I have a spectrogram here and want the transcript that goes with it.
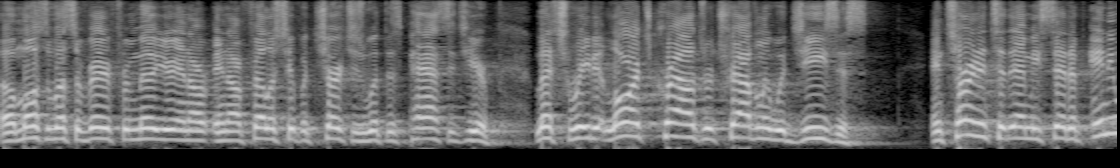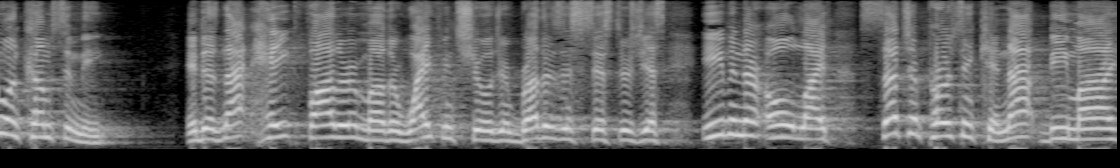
uh, most of us are very familiar in our, in our fellowship of churches with this passage here. Let's read it. Large crowds were traveling with Jesus. And turning to them, he said, If anyone comes to me and does not hate father and mother, wife and children, brothers and sisters, yes, even their own life, such a person cannot be my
